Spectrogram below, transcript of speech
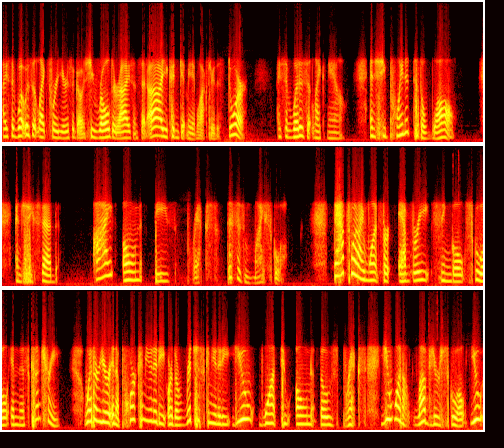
I said, What was it like four years ago? And she rolled her eyes and said, Oh, you couldn't get me to walk through this door. I said, What is it like now? And she pointed to the wall and she said, I own these bricks. This is my school. That's what I want for every single school in this country. Whether you're in a poor community or the richest community, you want to own those bricks. You want to love your school. You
